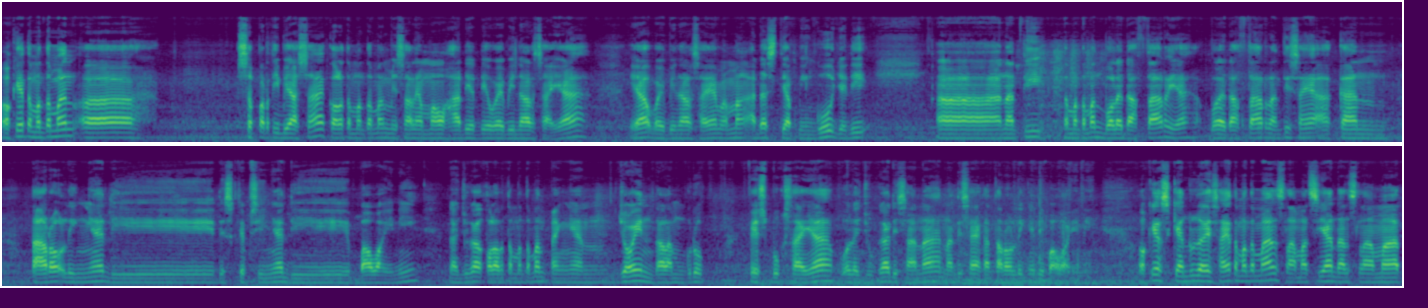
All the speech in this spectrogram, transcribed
Oke teman-teman uh, seperti biasa kalau teman-teman misalnya mau hadir di webinar saya ya webinar saya memang ada setiap minggu jadi uh, nanti teman-teman boleh daftar ya boleh daftar nanti saya akan taruh linknya di deskripsinya di bawah ini dan juga kalau teman-teman pengen join dalam grup Facebook saya boleh juga di sana nanti saya akan taruh linknya di bawah ini. Oke sekian dulu dari saya teman-teman. Selamat siang dan selamat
